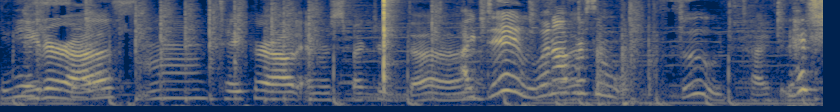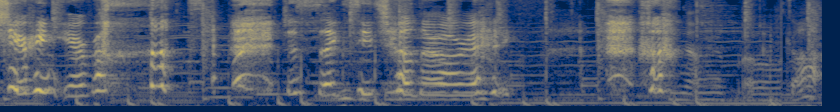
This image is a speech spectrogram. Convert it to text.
Me Eat her ass, mm, take her out, and respect her. Duh. I did. We went out for some food. Thai food. They're sharing earbuds. Just sex each other already. No, oh. God.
